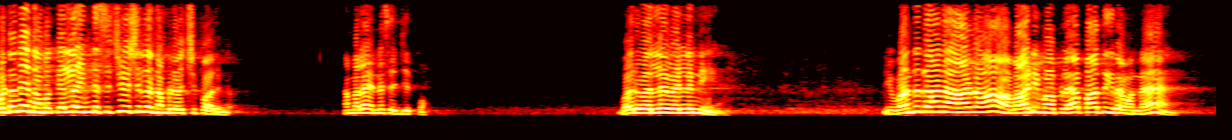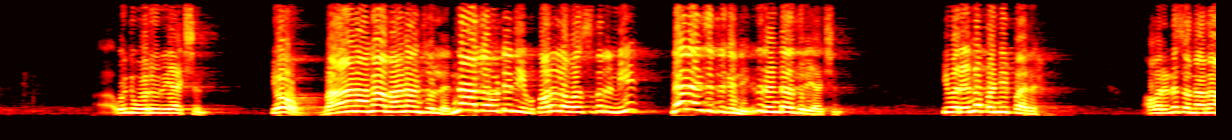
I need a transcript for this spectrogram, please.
உடனே நமக்கெல்லாம் இந்த சுச்சுவேஷன்ல நம்மளை வச்சு பாருங்க. நம்மலாம் என்ன செஞ்சிருப்போம்? வருவல்ல வெள்ள நீ. நீ வந்துதானே ஆணும் வாடி மாப்பிள்ள பார்த்துக்கிறேன் உன்ன. இது ஒரு ரியாக்ஷன் யோ வேணானா வேணான்னு சொல்லு. என்ன அதை விட்டு நீ குரல வசதுற நீ? நான் நினைச்சிட்டு இருக்க நீ? இது ரெண்டாவது ரியாக்ஷன் இவர் என்ன பண்ணிப்பாரு அவர் என்ன சொன்னாரா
